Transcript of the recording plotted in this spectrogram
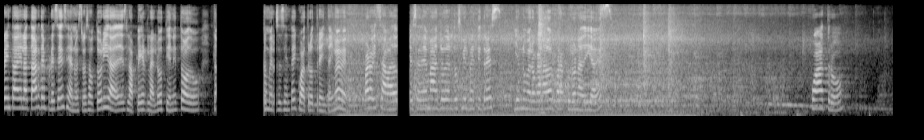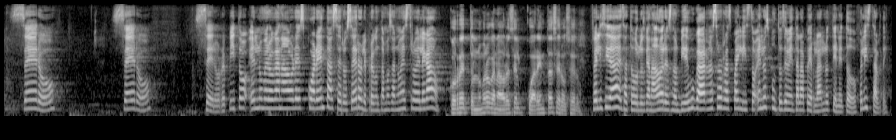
30 de la tarde, en presencia de nuestras autoridades, la Perla lo tiene todo. Número 6439 para hoy sábado 13 de mayo del 2023 y el número ganador para Culona Díaz es 4 0 0 0. Repito, el número ganador es 4000. Le preguntamos a nuestro delegado. Correcto, el número ganador es el 4000. Felicidades a todos los ganadores. No olvide jugar nuestro raspa y listo en los puntos de venta La Perla. Lo tiene todo. Feliz tarde.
